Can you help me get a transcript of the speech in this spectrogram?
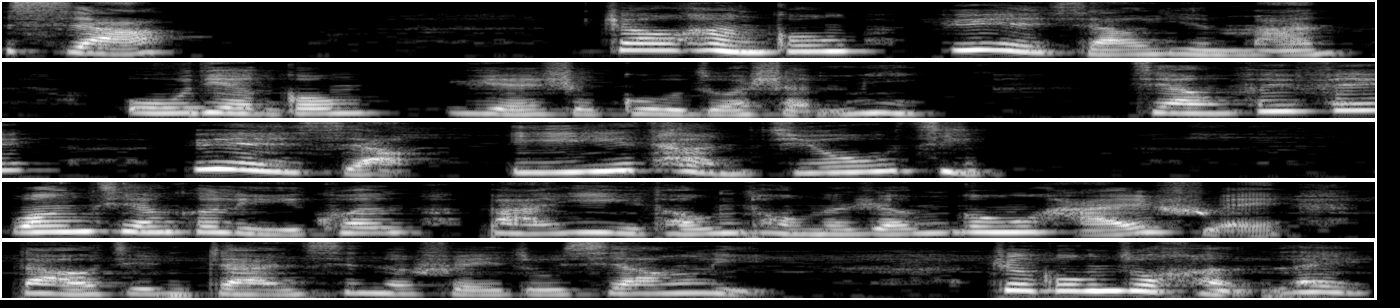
想。赵汉公越想隐瞒，吴电工越是故作神秘。蒋菲菲越想一探究竟。王谦和李坤把一桶桶的人工海水倒进崭新的水族箱里，这工作很累，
